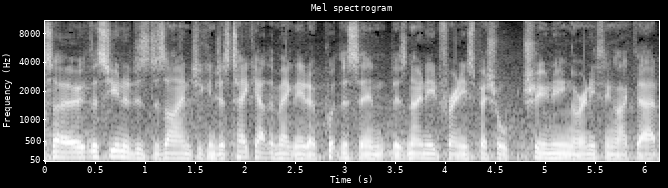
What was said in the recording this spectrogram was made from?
So this unit is designed. You can just take out the magneto, put this in. There's no need for any special tuning or anything like that.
